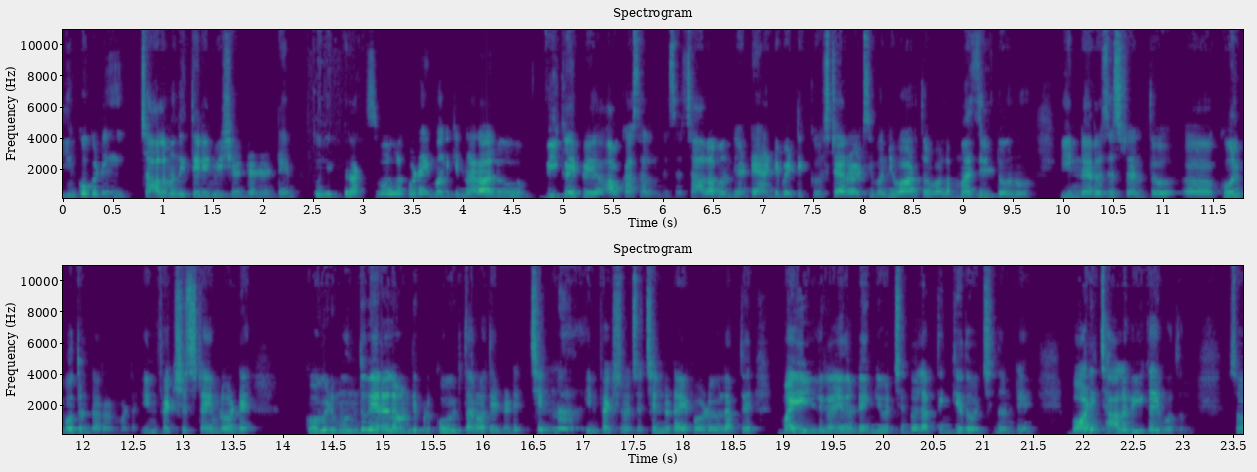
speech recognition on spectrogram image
ఇంకొకటి చాలా మందికి తెలియని విషయం ఏంటంటే కొన్ని డ్రగ్స్ వల్ల కూడా మనకి నరాలు వీక్ అయిపోయే అవకాశాలు ఉన్నాయి సార్. చాలా మంది అంటే యాంటీబయాటిక్, స్టెరాయిడ్స్ ఇవన్నీ వాడటం వల్ల మజిల్ టోను, ఈ నెర్వస్ స్ట్రెంత్ ఆహ్, కోల్పోతుంటారనమాట. ఇన్ఫెక్షన్స్ టైంలో అంటే కోవిడ్ ముందు వేరేలా ఉంది. ఇప్పుడు కోవిడ్ తర్వాత ఏంటంటే చిన్న ఇన్ఫెక్షన్ వచ్చింది చిన్న టైఫాయిడ్ లేకపోతే మైల్డ్‌గా ఏదో డెంగ్యూ వచ్చిందో లేకపోతే ఇంకేదో వచ్చిందంటే బాడీ చాలా వీక్ అయిపోతుంది. సో,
